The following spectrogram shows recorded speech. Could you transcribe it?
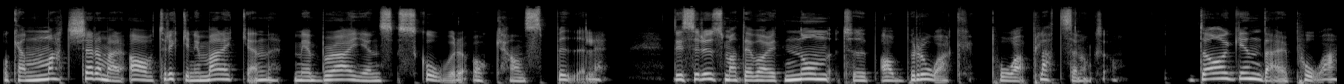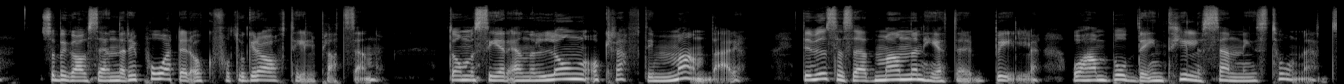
och kan matcha de här avtrycken i marken med Brians skor och hans bil. Det ser ut som att det har varit någon typ av bråk på platsen också. Dagen därpå så begav sig en reporter och fotograf till platsen. De ser en lång och kraftig man där. Det visar sig att mannen heter Bill och han bodde intill sändningstornet.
